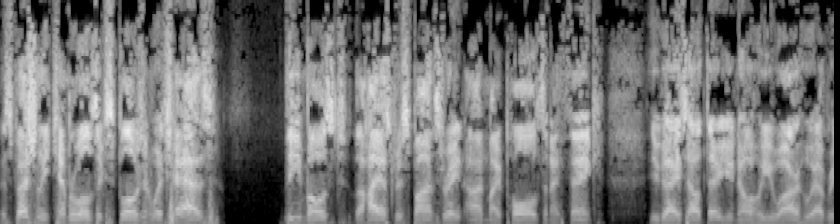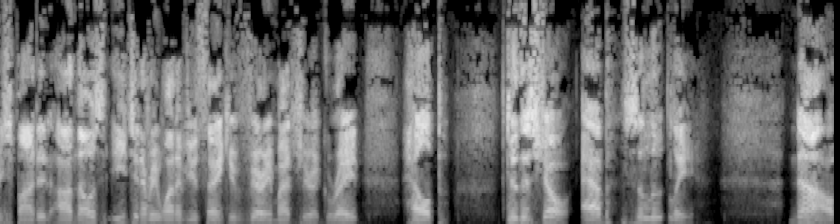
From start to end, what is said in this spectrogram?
especially Timberwolves Explosion, which has the most, the highest response rate on my polls, and I thank you guys out there. You know who you are, who have responded on those. Each and every one of you, thank you very much. You're a great help to this show. Absolutely. Now,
